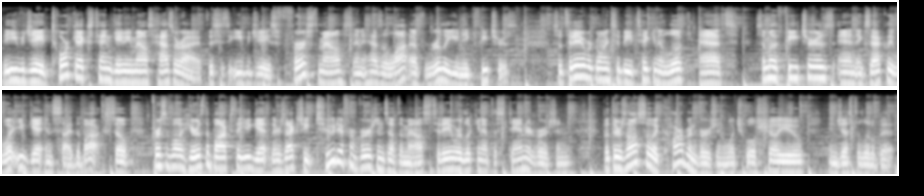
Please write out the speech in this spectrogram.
The EVGA TORQ X10 gaming mouse has arrived. This is EVGA's first mouse and it has a lot of really unique features. So today we're going to be taking a look at some of the features and exactly what you get inside the box. So first of all, here's the box that you get. There's actually two different versions of the mouse. Today we're looking at the standard version, but there's also a carbon version, which we'll show you in just a little bit.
